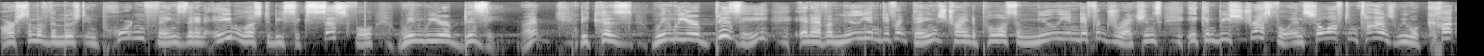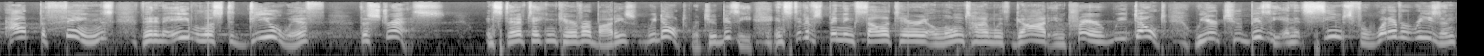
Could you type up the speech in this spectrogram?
are some of the most important things that enable us to be successful when we are busy right? Because when we are busy and have a million different things trying to pull us a million different directions, it can be stressful. And so oftentimes we will cut out the things that enable us to deal with the stress. Instead of taking care of our bodies, we don't. We're too busy. Instead of spending solitary alone time with God in prayer, we don't. We are too busy. And it seems, for whatever reason,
